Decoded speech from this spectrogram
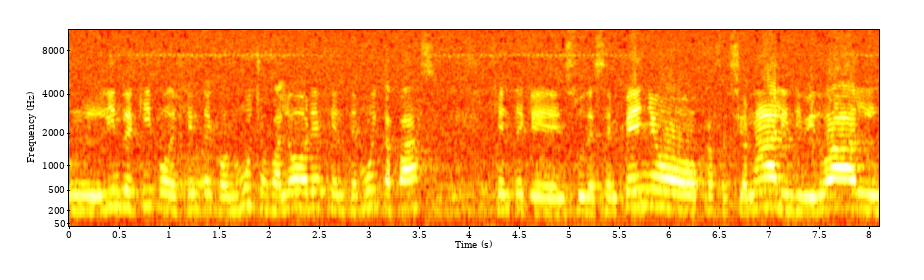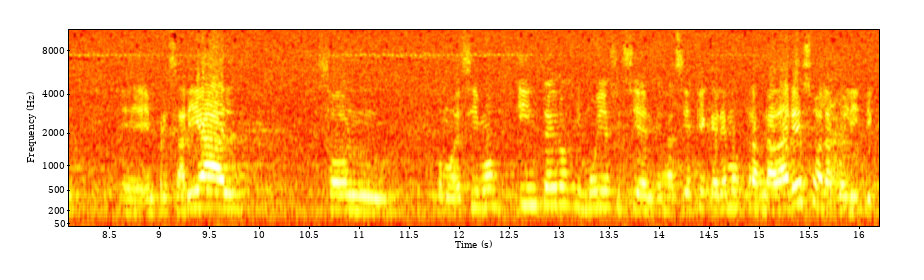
un lindo equipo de gente con muchos valores, gente muy capaz, gente que en su desempeño profesional, individual, eh, empresarial, son, como decimos, íntegros y muy eficientes. Así es que queremos trasladar eso a la política.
